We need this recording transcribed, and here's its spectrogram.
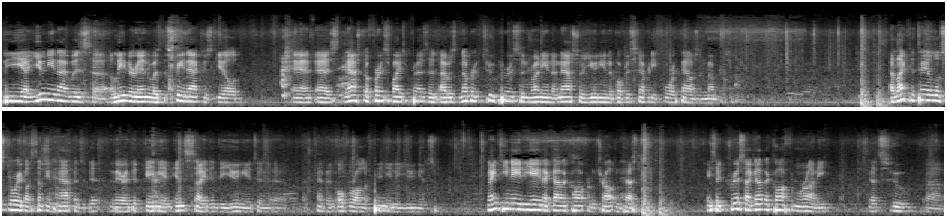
the uh, union I was uh, a leader in was the Screen Actors Guild, and as national first vice president, I was number two person running a national union of over 74,000 members. I'd like to tell you a little story about something that happened there that gave me an insight into unions and uh, kind of an overall opinion of unions. 1988, I got a call from Charlton Heston. He said, Chris, I got a call from Ronnie. That's who uh,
